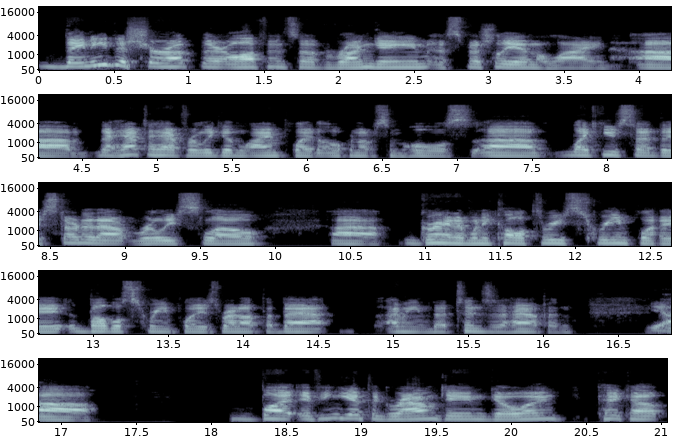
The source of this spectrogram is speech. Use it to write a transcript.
they need to shore up their offensive run game, especially in the line. Um, they have to have really good line play to open up some holes. Uh, like you said, they started out really slow. Uh, granted, when you call three screenplay bubble screenplays right off the bat, I mean that tends to happen. Yeah. Uh, but if you can get the ground game going, pick up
